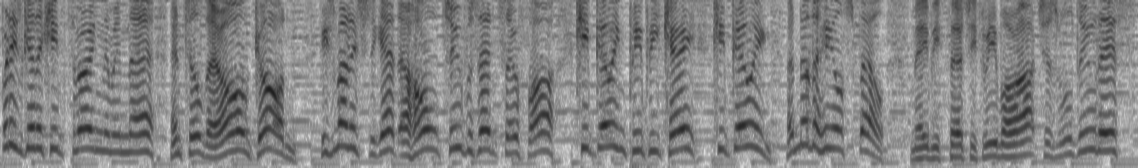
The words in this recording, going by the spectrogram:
but he's going to keep throwing them in there until they're all gone. He's managed to get a whole 2% so far. Keep going, PPK. Keep going. Another heal spell. Maybe 33 more archers will do this.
